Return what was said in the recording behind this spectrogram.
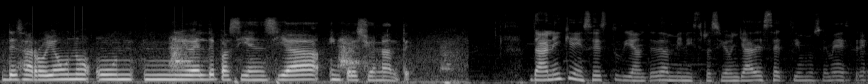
Desarrolla uno un nivel de paciencia impresionante. Dani, quien es estudiante de administración ya de séptimo semestre,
